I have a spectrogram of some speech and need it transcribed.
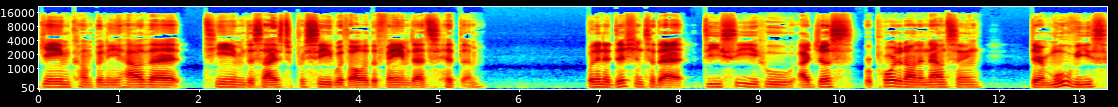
game company, how that team decides to proceed with all of the fame that's hit them. But in addition to that, DC, who I just reported on announcing their movies,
